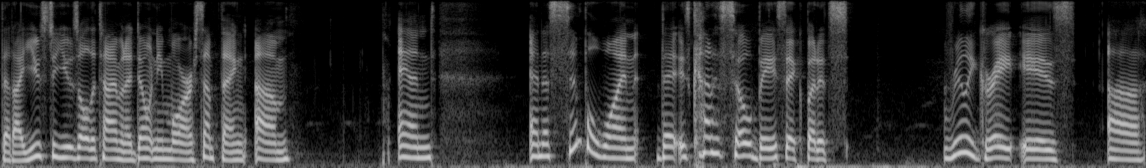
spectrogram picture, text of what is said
that i used to use all the time and i don't anymore or something um and and a simple one that is kind of so basic but it's really great is uh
